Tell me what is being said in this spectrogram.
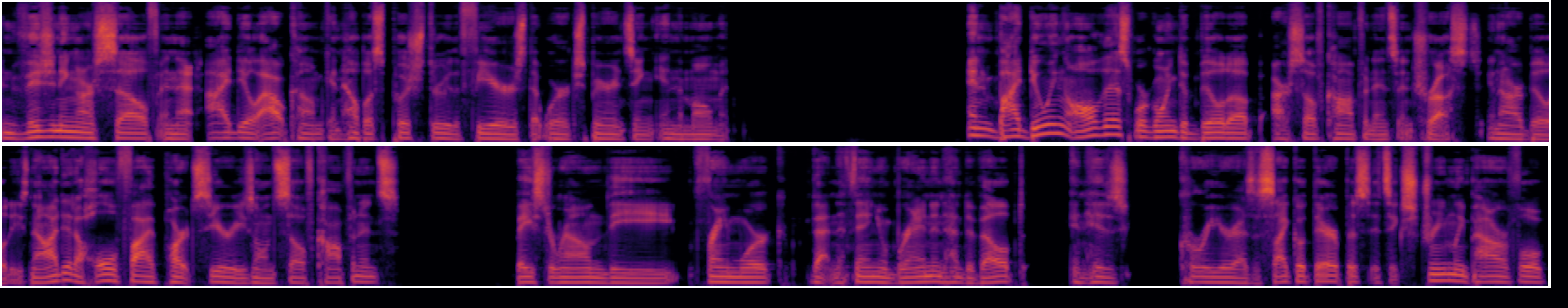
envisioning ourselves and that ideal outcome can help us push through the fears that we're experiencing in the moment. And by doing all this, we're going to build up our self confidence and trust in our abilities. Now, I did a whole five part series on self confidence based around the framework that Nathaniel Branden had developed in his career as a psychotherapist. It's extremely powerful.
